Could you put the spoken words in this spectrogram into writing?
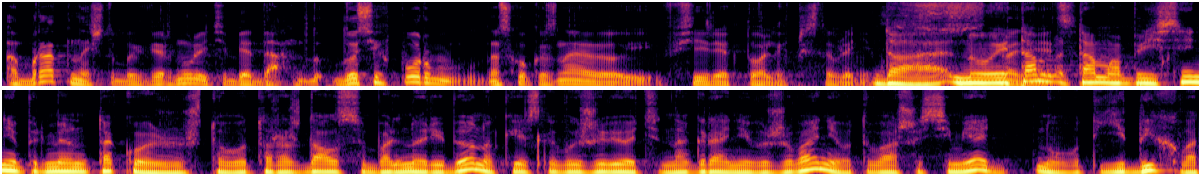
обратно, чтобы вернули тебе, да. До, сих пор, насколько знаю, в серии актуальных представлений. Да, ну и там, там объяснение примерно такое же, что вот рождался больной ребенок, если вы живете на грани выживания, вот ваша семья, ну вот еды хватает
